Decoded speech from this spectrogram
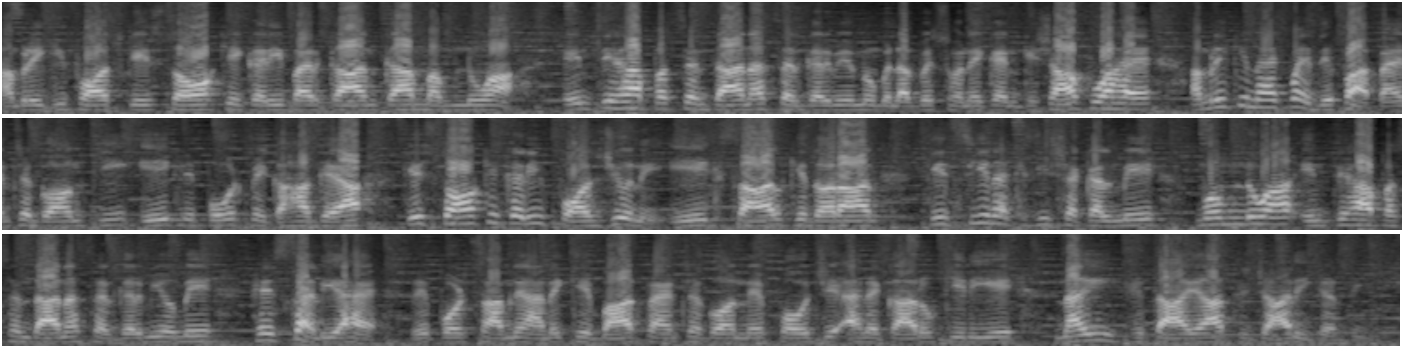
अमरीकी फौज के सौ के करीब अरकान का ममनुआ इंतहा पसंदाना सरगर्मियों में मुलविस होने का इंकशाफ हुआ है। अमरीकी महकमा दिफा पेंटागन की एक रिपोर्ट में कहा गया कि सौ के करीब फौजियों ने एक साल के दौरान किसी न किसी शक्ल में ममनुआ इंतहा पसंदाना सरगर्मियों में हिस्सा लिया है। रिपोर्ट सामने आने के बाद पेंटागन ने फौजी एहलकारों के लिए नई हिदायत जारी कर दी।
